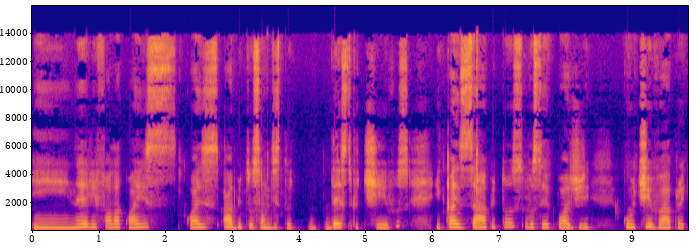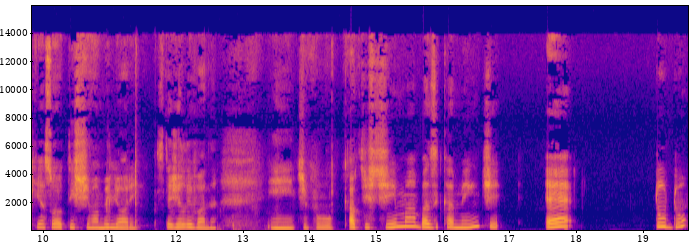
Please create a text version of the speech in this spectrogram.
E nele fala quais quais hábitos são destrutivos e quais hábitos você pode cultivar para que a sua autoestima melhore, esteja elevada. E, tipo, autoestima basicamente é tudo,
